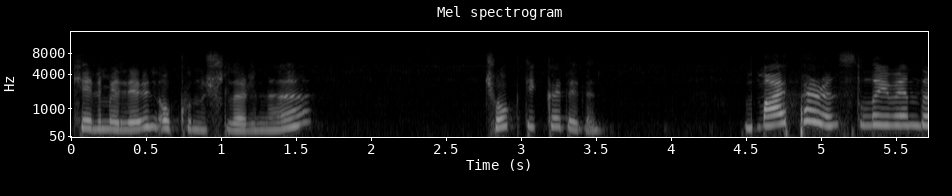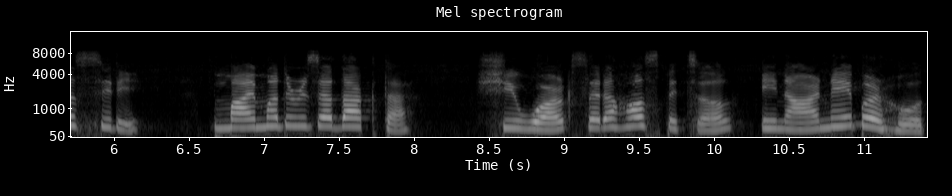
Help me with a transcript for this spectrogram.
Kelimelerin okunuşlarını çok dikkat edin. My parents live in the city. My mother is a doctor. She works at a hospital in our neighborhood.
